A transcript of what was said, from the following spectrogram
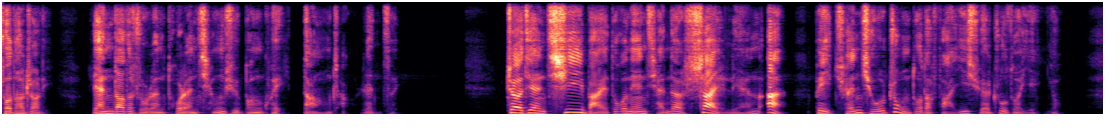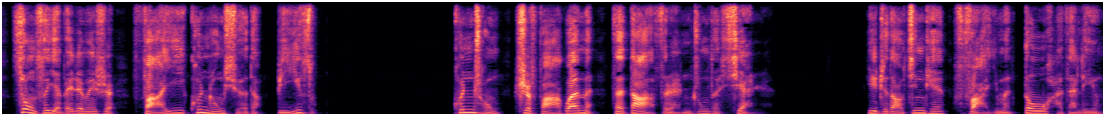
说到这里，镰刀的主人突然情绪崩溃，当场认罪。这件七百多年前的晒镰案被全球众多的法医学著作引用，宋慈也被认为是法医昆虫学的鼻祖。昆虫是法官们在大自然中的线人，一直到今天，法医们都还在利用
